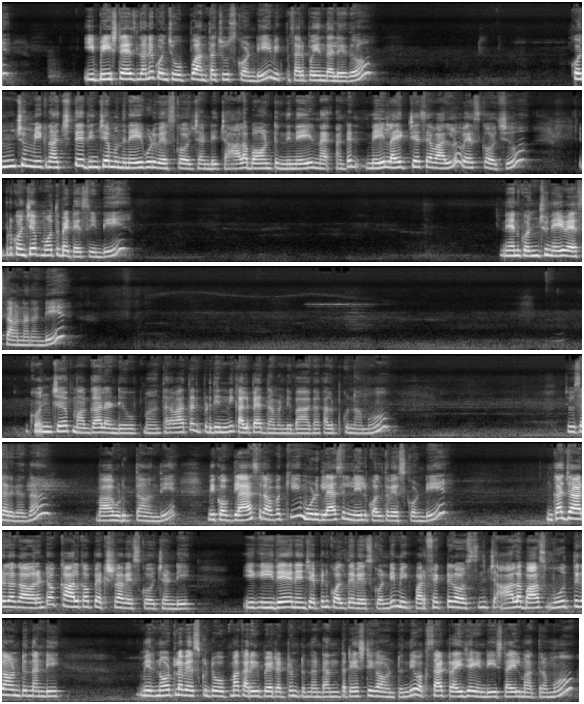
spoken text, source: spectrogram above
ఈ బీ స్టేజ్లోనే కొంచెం ఉప్పు అంతా చూసుకోండి. మీకు సరిపోయిందా లేదో? కొంచెం మీకు నచ్చితే దించే ముందు నెయ్యి కూడా వేసుకోవచ్చు అండి చాలా బాగుంటుంది. నెయ్యి అంటే నెయ్యి లైక్ చేసే వాళ్ళు వేసుకోవచ్చు. ఇప్పుడు కొంచెంసేపు మూత పెట్టేసిండి. నేను కొంచెం నెయ్యి వేస్తా ఉన్నానండి. కొంచెంసేపు మగ్గాలండి ఉప్మా. తర్వాత ఇప్పుడు దీన్ని కలిపేద్దామండి బాగా కలుపుకున్నాము. చూశారు కదా? బాగా ఉడుకుతూ ఉంది. మీకు ఒక గ్లాస్ రవ్వకి మూడు గ్లాసులు నీళ్ళు కొలత వేసుకోండి. ఇంకా జారుగా కావాలంటే ఒక కాలు కప్పు ఎక్స్ట్రా వేసుకోవచ్చండి. ఇదే నేను చెప్పిన కొలత వేసుకోండి. మీకు పర్ఫెక్ట్గా వస్తుంది. చాలా బాగా స్మూత్గా ఉంటుందండి. మీరు నోట్లో వేసుకుంటూ ఉప్మా కరిగిపోయేటట్టు ఉంటుందండి. అంత టేస్టీగా ఉంటుంది. ఒకసారి ట్రై చేయండి ఈ స్టైల్ మాత్రము.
